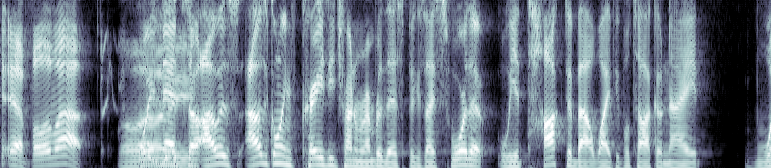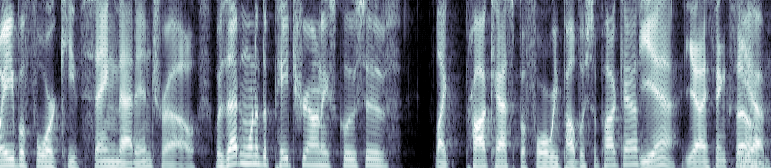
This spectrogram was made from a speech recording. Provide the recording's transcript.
yeah, pull them out. Wait, uh, Ned. So I was I was going crazy trying to remember this because I swore that we had talked about White People Taco Night way before Keith sang that intro. Was that in one of the Patreon exclusive like podcast before we published the podcast? Yeah, yeah, I think so. yeah.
